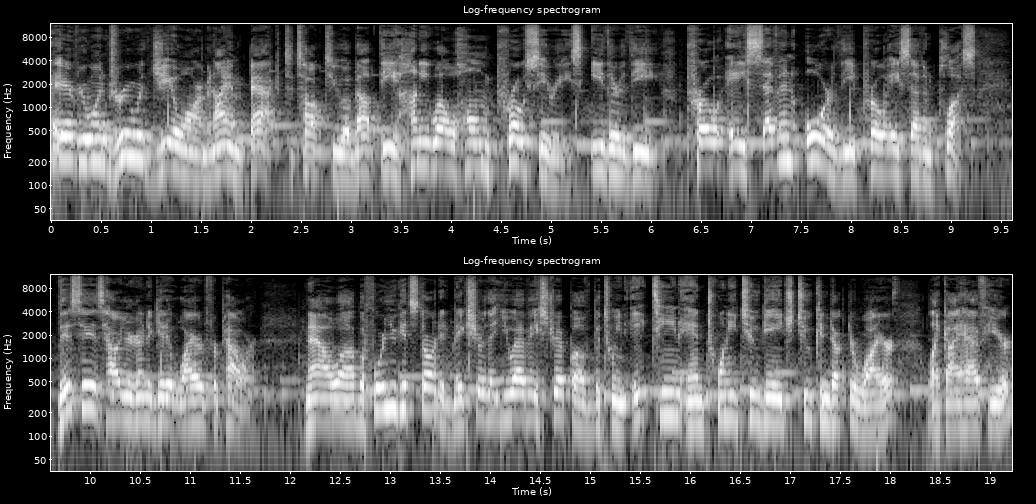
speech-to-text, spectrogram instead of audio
Hey everyone, Drew with GeoArm and I am back to talk to you about the Honeywell Home Pro Series, either the Pro A7 or the Pro A7 Plus. This is how you're going to get it wired for power. Now, uh, before you get started, make sure that you have a strip of between 18 and 22 gauge two conductor wire, like I have here.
